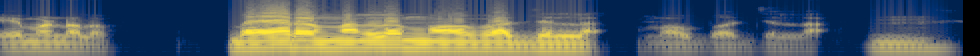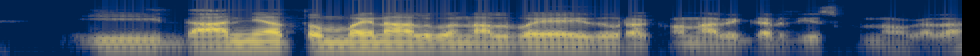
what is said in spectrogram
ఏ మండలం? బయారం మండలం మహబాద్ జిల్లా. మహబూబాద్ జిల్లా. ఈ ధాన్య తొంభై నాలుగు నలభై ఐదు రకం నా దగ్గర తీసుకున్నావు కదా.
